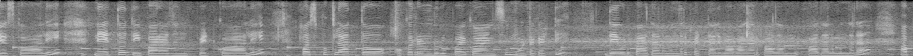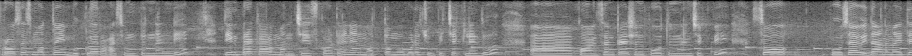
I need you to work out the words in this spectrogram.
చేసుకోవాలి. నేతితో దీపారాజన పెట్టుకోవాలి. పసుపు క్లాత్తో ఒక రెండు రూపాయి కాయిన్స్ మూట కట్టి దేవుడి పాదాల ముందర పెట్టాలి. బాబాగారి పాదం పాదాల ముందర. ఆ ప్రాసెస్ మొత్తం ఈ బుక్లో రాసి ఉంటుందండి. దీని ప్రకారం మనం చేసుకోవటమే. నేను మొత్తము కూడా చూపించట్లేదు. కాన్సన్ట్రేషన్ పోతుందని చెప్పి. సో పూజా విధానం అయితే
